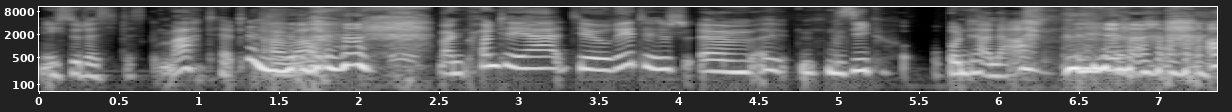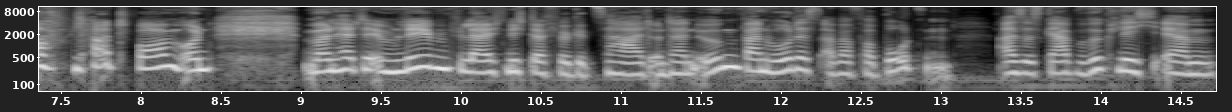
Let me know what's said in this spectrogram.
nicht so, dass ich das gemacht hätte, aber man konnte ja theoretisch ähm, Musik runterladen ja. auf Plattformen und man hätte im Leben vielleicht nicht dafür gezahlt und dann irgendwann wurde es aber verboten. Also es gab wirklich ähm,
